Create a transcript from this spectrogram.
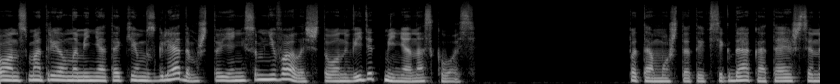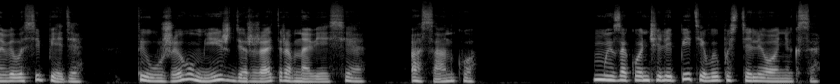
Он смотрел на меня таким взглядом, что я не сомневалась, что он видит меня насквозь. Потому что ты всегда катаешься на велосипеде. Ты уже умеешь держать равновесие осанку. Мы закончили пить и выпустили Оникса.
